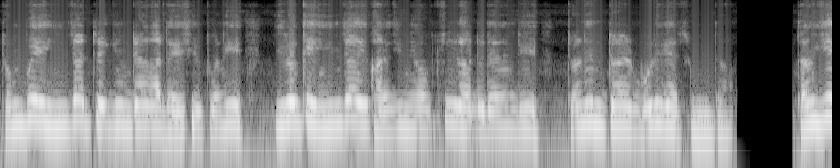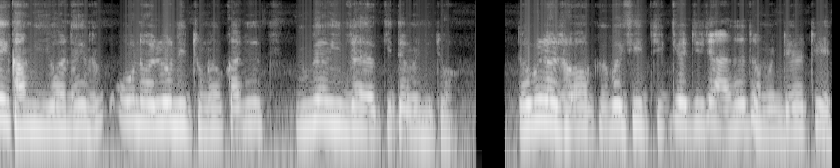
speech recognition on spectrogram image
정부의 인사 책임자가 되실 분이 이렇게 인사에 관심이 없으셔도 되는지 저는 잘 모르겠습니다. 당시에 강 의원은 온 언론이 주목하는 유명 인사였기 때문이죠. 더불어서 그것이 지켜지지 않아서 문제였지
